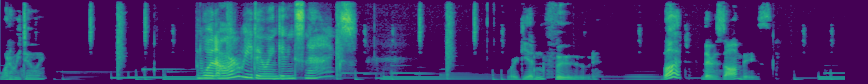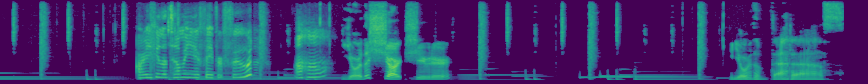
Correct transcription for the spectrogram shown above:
What are we doing? What are we doing? Getting snacks? We're getting food. But there's zombies. Are you gonna tell me your favorite food? Uh huh. You're the sharpshooter. You're the badass.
